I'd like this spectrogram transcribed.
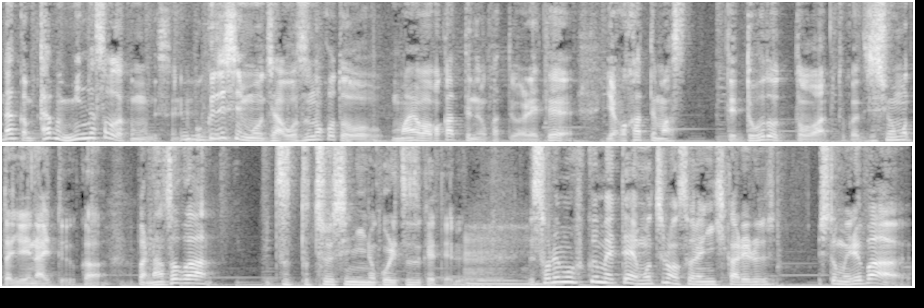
なんか多分みんなそうだと思うんですよね、僕自身もじゃあ小津のことをお前は分かってるのかって言われていや分かってますって堂々とはとか自信を持ったら言えないというかやっぱ謎がずっと中心に残り続けてる、それも含めてもちろんそれに惹かれる人もいれば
